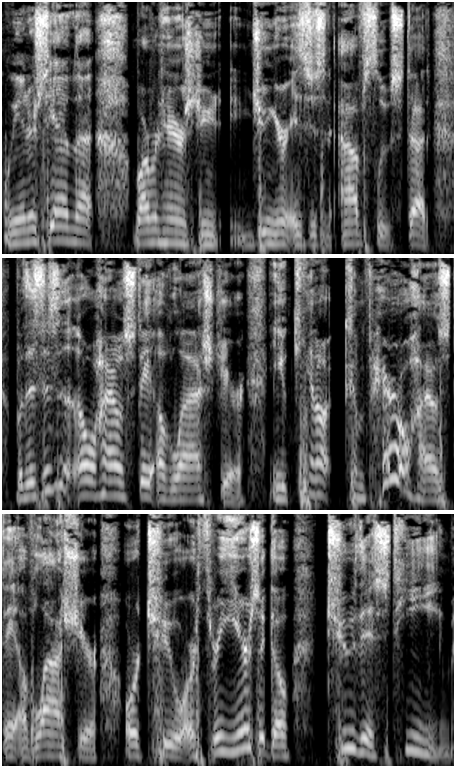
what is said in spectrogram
We understand that Marvin Harrison Jr. is just an absolute stud, but this isn't Ohio State of last year. You cannot compare Ohio State of last year or two or three years ago to this team.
